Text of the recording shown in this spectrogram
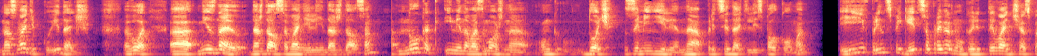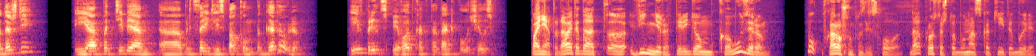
на свадебку и дальше. Вот. А, не знаю, дождался Ваня или не дождался, но как именно возможно, он, дочь заменили на председателя исполкома, и, в принципе, Гейт все провернул. Говорит, ты, Вань, сейчас подожди, я под тебя э, представителя исполкома подготовлю. И, в принципе, вот как-то так и получилось. Понятно. Давай тогда от э, виннеров перейдем к лузерам. Ну, в хорошем смысле слова, да, просто чтобы у нас какие-то были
